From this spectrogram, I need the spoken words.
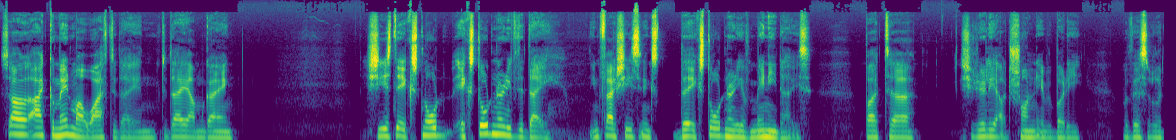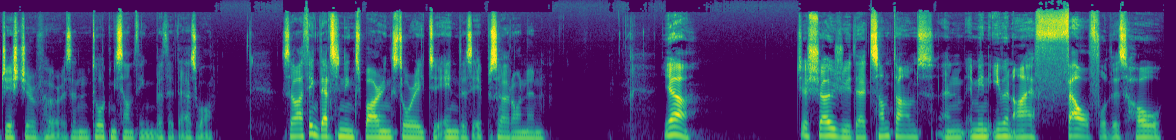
So I commend my wife today, and today I'm going, she is the extraordinary of the day. In fact, she's the extraordinary of many days. But uh, she really outshone everybody with this little gesture of hers and taught me something with it as well. So I think that's an inspiring story to end this episode on. And yeah, just shows you that sometimes, and I mean, even I fell for this whole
